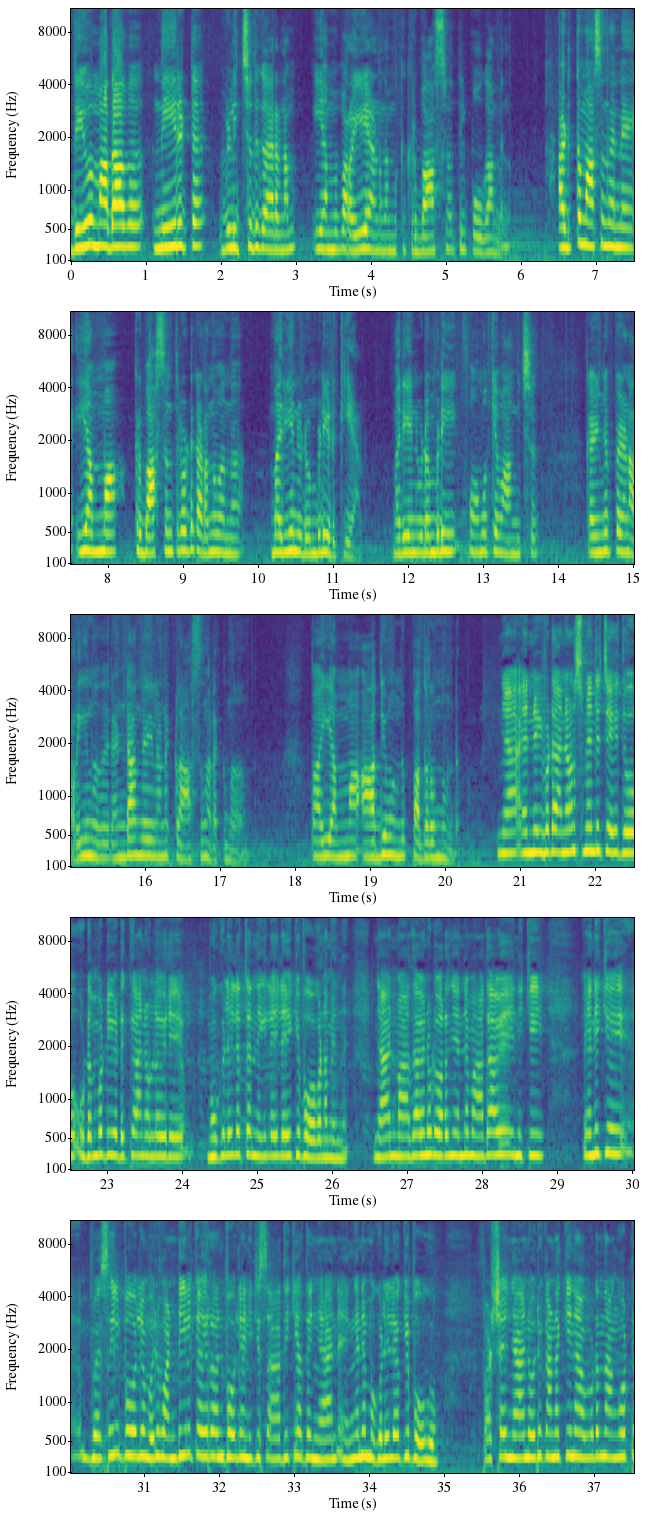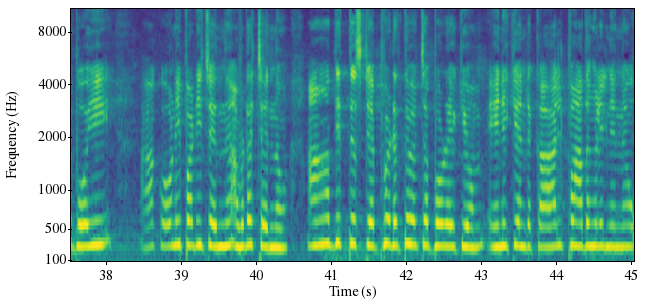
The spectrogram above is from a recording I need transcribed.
ദൈവമാതാവ് നേരിട്ട് വിളിച്ചത് കാരണം ഈ അമ്മ പറയുകയാണ് നമുക്ക് കൃപാസനത്തിൽ പോകാമെന്ന്. അടുത്ത മാസം തന്നെ ഈ അമ്മ കൃപാസനത്തിലോട്ട് കടന്നു വന്ന് മരിയൻ ഉടമ്പടി എടുക്കുകയാണ്. മരിയൻ ഉടമ്പടി ഫോമൊക്കെ വാങ്ങിച്ച് കഴിഞ്ഞപ്പോഴാണ് അറിയുന്നത് രണ്ടാം നിലയിലാണ് ക്ലാസ് നടക്കുന്നത്. അപ്പോൾ ഈ അമ്മ ആദ്യം ഒന്ന് പതറുന്നുണ്ട്. ഞാൻ എന്നെ ഇവിടെ അനൗൺസ്മെന്റ് ചെയ്തു. ഉടമ്പടി എടുക്കാനുള്ള ഒരു മുകളിലത്തെ നിലയിലേക്ക് പോകണമെന്ന്. ഞാൻ മാതാവിനോട് പറഞ്ഞു എന്റെ മാതാവേ എനിക്ക് എനിക്ക് ബസ്സിൽ പോലും ഒരു വണ്ടിയിൽ കയറാൻ പോലും എനിക്ക് സാധിക്കാതെ ഞാൻ എങ്ങനെ മുകളിലേക്ക് പോകും? പക്ഷേ ഞാൻ ഒരു കണക്കിന് അവിടെ നിന്ന് അങ്ങോട്ട് പോയി ആ കോണിപ്പടി ചെന്ന് അവിടെ ചെന്നു. ആദ്യത്തെ സ്റ്റെപ്പ് എടുത്തു വെച്ചപ്പോഴേക്കും എനിക്ക് എന്റെ കാൽപാദങ്ങളിൽ നിന്ന്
